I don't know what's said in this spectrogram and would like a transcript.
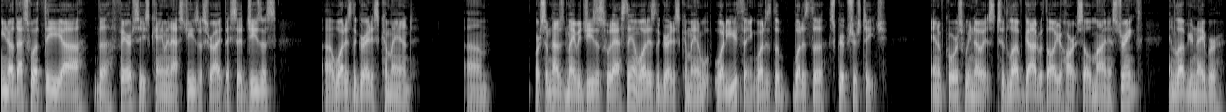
you know that's what the uh, the Pharisees came and asked Jesus. Right? They said, Jesus, uh, what is the greatest command? Um, or sometimes maybe Jesus would ask them, "What is the greatest command? What do you think? What is the what does the Scriptures teach?" And of course, we know it's to love God with all your heart, soul, mind, and strength, and love your neighbor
